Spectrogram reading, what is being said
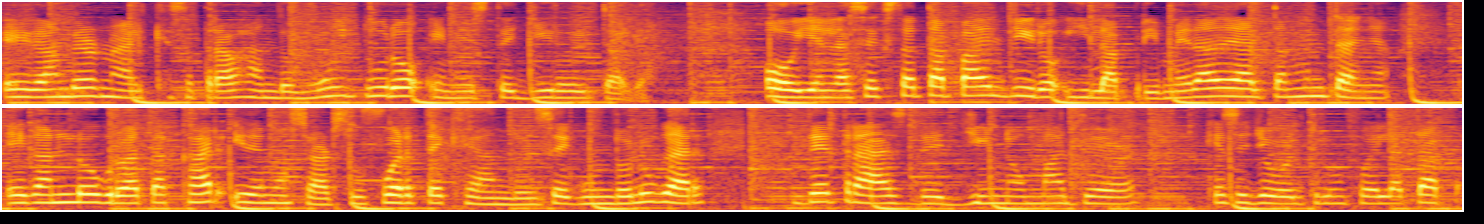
Egan Bernal que está trabajando muy duro en este Giro de Italia. Hoy en la sexta etapa del Giro y la primera de alta montaña, Egan logró atacar y demostrar su fuerte quedando en segundo lugar detrás de Gino Mader que se llevó el triunfo de la etapa.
